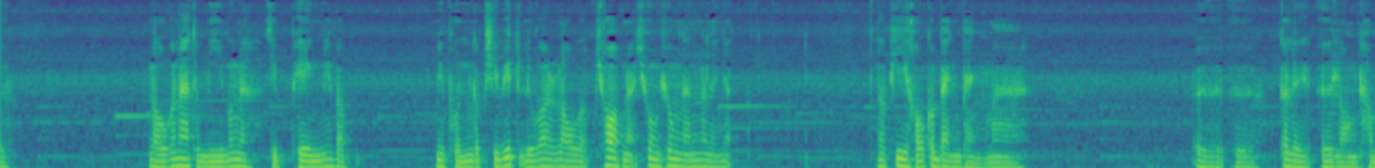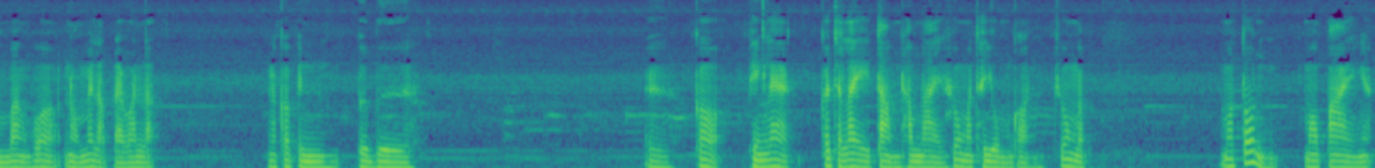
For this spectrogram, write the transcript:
อ เราก็น่าจะมีบ้างนะสิบเพลงนี่แบบ มีผลกับชีวิตหรือว่าเราแบบชอบนะช่วงช่วงนั้นอะไรเงี้ยแล้วพี่เขาก็แบ่งแบ่งมา เออเออก็เลยเออลองทำบ้างเพราะนอนไม่หลับหลายวันละแล้วก็เป็นเบอร์เบอร์เออ ก็เพลงแรกก็จะไล่ตามทำลายช่วงมัธยมก่อน ช่วงแบบมต้นมปลายอย่างเงี้ย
